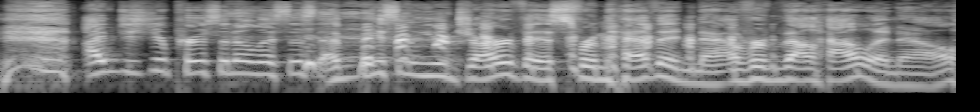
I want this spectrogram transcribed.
I'm just your personal assistant. I'm basically your Jarvis from heaven now, from Valhalla now.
